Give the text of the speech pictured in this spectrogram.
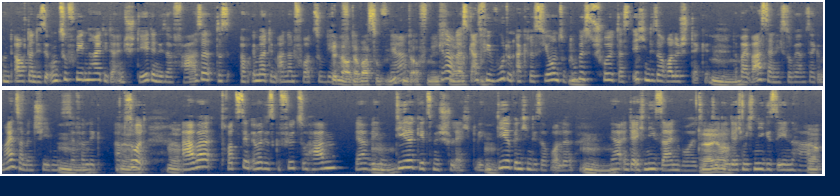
und auch dann diese Unzufriedenheit, die da entsteht in dieser Phase, das auch immer dem anderen vorzuwerfen. Genau, da warst du wütend ja? auf mich. Genau, ja. da ist ganz viel Wut und Aggression. So, du mm. bist schuld, dass ich in dieser Rolle stecke. Mm. Dabei war es ja nicht so. Wir haben es ja gemeinsam entschieden. Das mm. ist ja mhm. völlig absurd. Ja. Aber trotzdem immer dieses Gefühl zu haben, ja, wegen mm. dir geht's mir schlecht. Wegen dir bin ich in dieser Rolle, ja, in der ich nie sein wollte, in der ich mich nie gesehen habe.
